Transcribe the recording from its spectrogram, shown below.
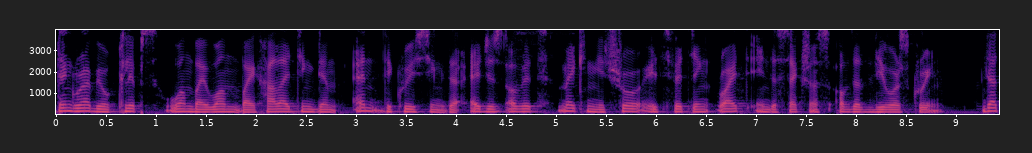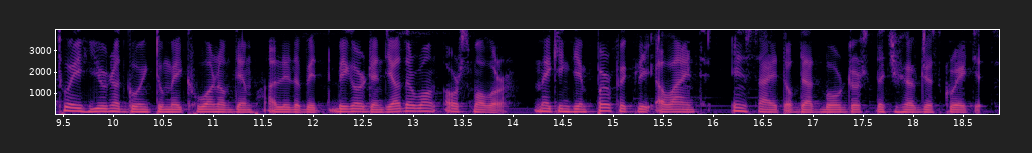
then grab your clips one by one by highlighting them and decreasing the edges of it, making it sure it's fitting right in the sections of that viewer screen. That way you're not going to make one of them a little bit bigger than the other one or smaller, making them perfectly aligned inside of that borders that you have just created.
